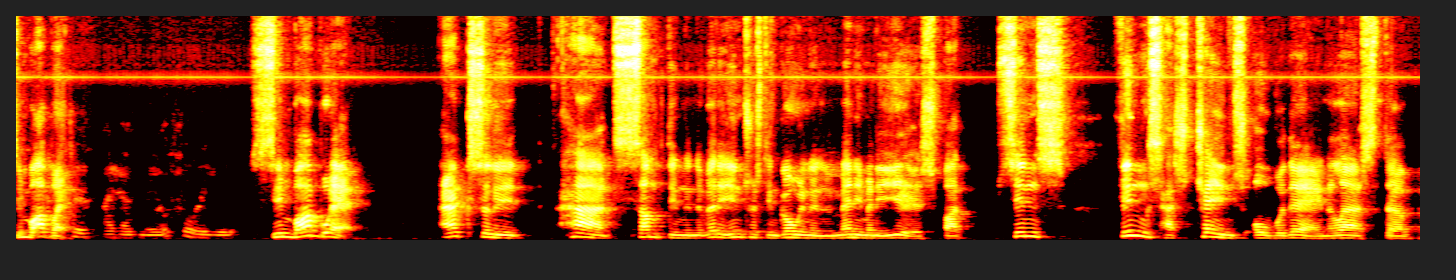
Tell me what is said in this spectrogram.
Zimbabwe. I have mail for you. Zimbabwe actually had something in a very interesting going in many many years, but since things has changed over there in the last, uh,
